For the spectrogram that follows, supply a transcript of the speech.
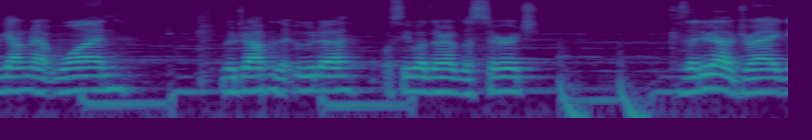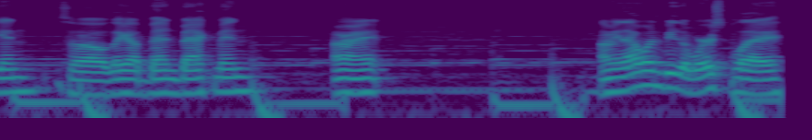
We got them at 1. They're dropping the Uta. We'll see what they're able to search. Because I do have Dragon. So they got Benn Beckman. Alright. I mean, that wouldn't be the worst play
